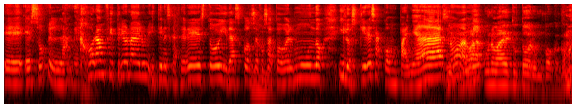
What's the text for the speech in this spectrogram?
eh, eso, en la mejor anfitriona del uni- y tienes que hacer esto y das consejos a todo el mundo y los quieres acompañar, sí, ¿no? uno, A mí va, uno va de tutor un poco, como...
